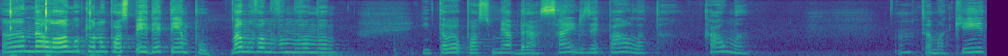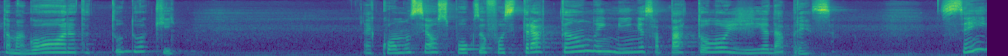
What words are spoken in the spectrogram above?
anda logo que eu não posso perder tempo. Vamos, vamos, vamos, vamos, vamos. Então eu posso me abraçar e dizer: Paula, tá, calma, Estamos aqui, estamos agora, está tudo aqui. É como se aos poucos eu fosse tratando em mim essa patologia da pressa. Sim?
